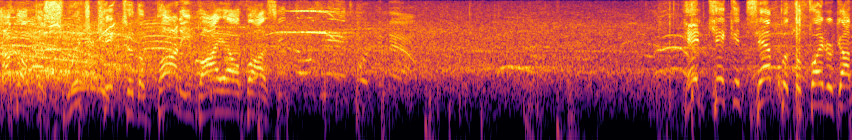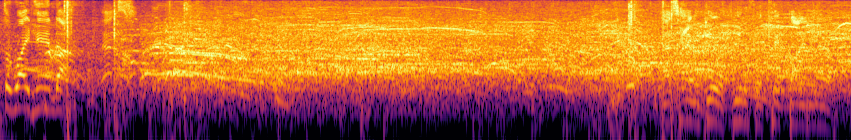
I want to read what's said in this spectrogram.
How about the switch kick to the body by Albazi? Head kick attempt, but the fighter got the right hand up. That's how you do it. Beautiful kick by Nair.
